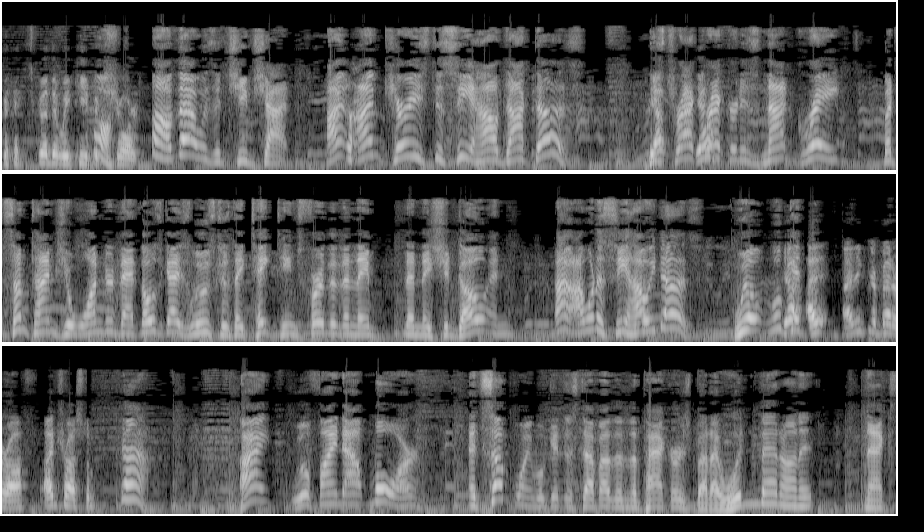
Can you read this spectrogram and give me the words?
it's good that we keep it Oh, short. Oh, that was a cheap shot. I, I'm curious to see how Doc does. His Yep, track yeah. record is not great, but sometimes you wonder that those guys lose because they take teams further than they than they should go, and I, I want to see how he does. We'll we'll Yeah, get I, I think they're better off. I trust them. yeah. All right, we'll find out more. At some point, we'll get to stuff other than the Packers, but I wouldn't bet on it. Next.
